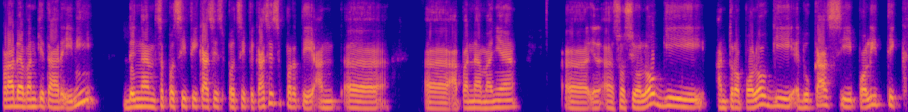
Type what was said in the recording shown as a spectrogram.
peradaban kita hari ini dengan spesifikasi-spesifikasi seperti uh, uh, apa namanya uh, sosiologi, antropologi, edukasi, politik,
